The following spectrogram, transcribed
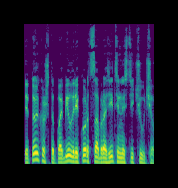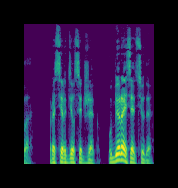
«Ты только что побил рекорд сообразительности чучела», — рассердился Джек. «Убирайся отсюда.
